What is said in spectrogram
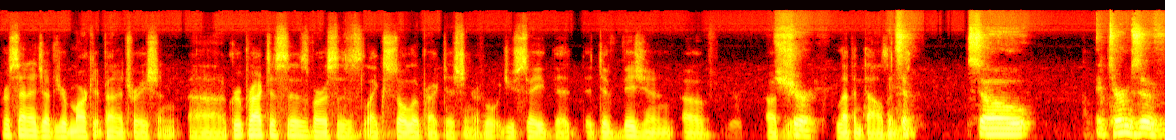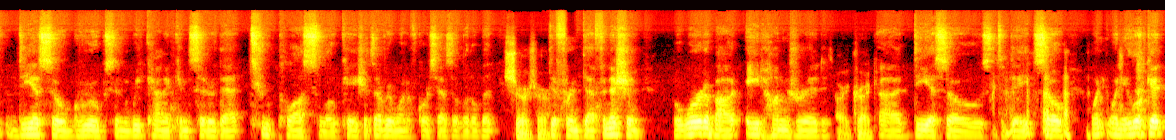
percentage of your market penetration. Uh, group practices versus like solo practitioners. What would you say the, the division of your, of sure. eleven thousand? So in terms of DSO groups, and we kind of consider that two plus locations. Everyone, of course, has a little bit Sure, sure. different definition, but we're at about 800 Sorry, Craig. uh, DSOs to date. So when, when you look at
